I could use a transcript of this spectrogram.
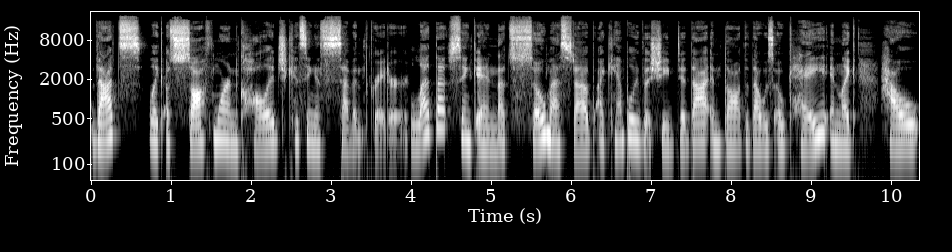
That's like a sophomore in college kissing a seventh grader. Let that sink in. That's so messed up. I can't believe that she did that and thought that that was okay. And like, how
